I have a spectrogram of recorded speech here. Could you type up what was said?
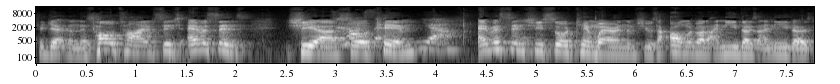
to get them this whole time, since ever since she uh, saw Kim. Yeah. Ever since she saw Kim wearing them, she was like, oh my god, I need those, I need those.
